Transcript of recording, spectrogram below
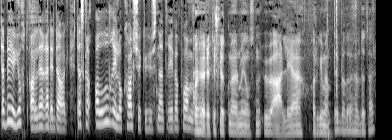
Det blir jo gjort allerede i dag. Det skal aldri lokalsykehusene drive på med. Få høre til slutt med Ørmen Johnsen. Uærlige argumenter ble det høvdet her?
